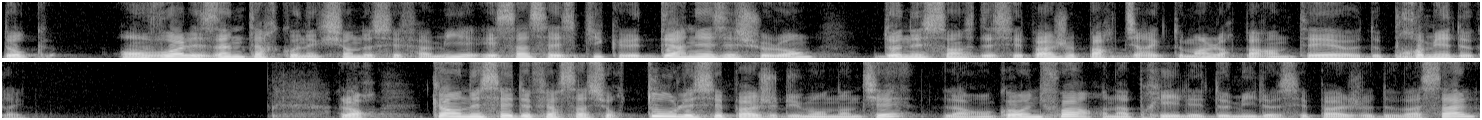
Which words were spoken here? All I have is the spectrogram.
Donc on voit les interconnexions de ces familles, et ça, ça explique que les derniers échelons de naissance des cépages partent directement leur parenté euh, de premier degré. Alors, quand on essaye de faire ça sur tous les cépages du monde entier, là encore une fois, on a pris les 2000 cépages de Vassal,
